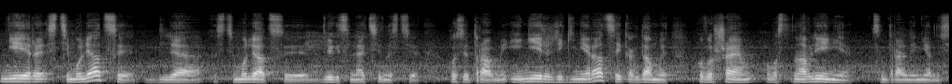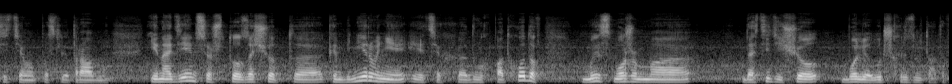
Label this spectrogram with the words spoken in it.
нейростимуляции для стимуляции двигательной активности после травмы и нейрорегенерации, когда мы повышаем восстановление центральной нервной системы после травмы. И надеемся, что за счет э, комбинирования этих э, двух подходов мы сможем э, достичь еще более лучших результатов.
